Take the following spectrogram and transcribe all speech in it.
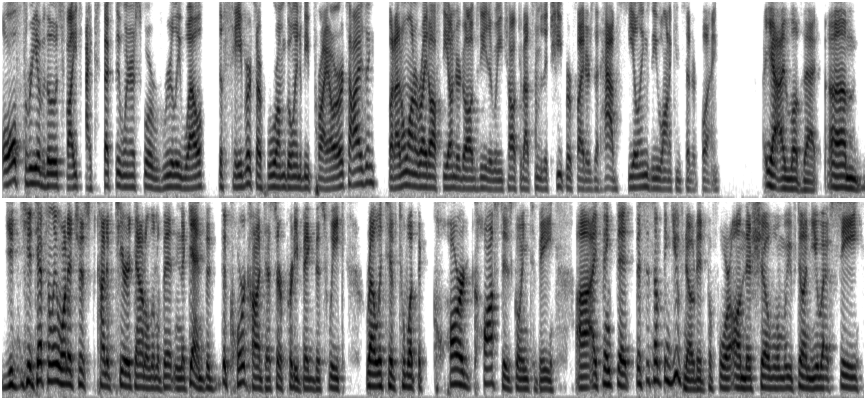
all three of those fights, I expect the winner to score really well. The favorites are who I'm going to be prioritizing, but I don't want to write off the underdogs either when you talked about some of the cheaper fighters that have ceilings that you want to consider playing. Yeah, I love that. Um, you you definitely want to just kind of tear it down a little bit. And again, the the core contests are pretty big this week relative to what the card cost is going to be. Uh, I think that this is something you've noted before on this show when we've done UFC.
